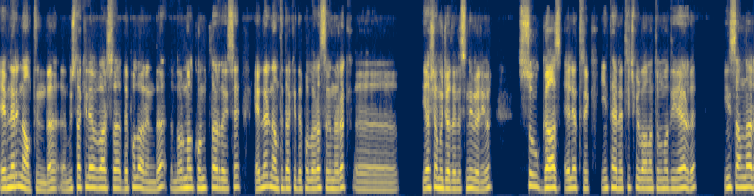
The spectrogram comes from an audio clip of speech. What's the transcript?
evlerin altında, e, müstakil ev varsa depolarında, normal konutlarda ise evlerin altındaki depolara sığınarak e, yaşam mücadelesini veriyor. Su, gaz, elektrik, internet hiçbir bağlantı olmadığı yerde İnsanlar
